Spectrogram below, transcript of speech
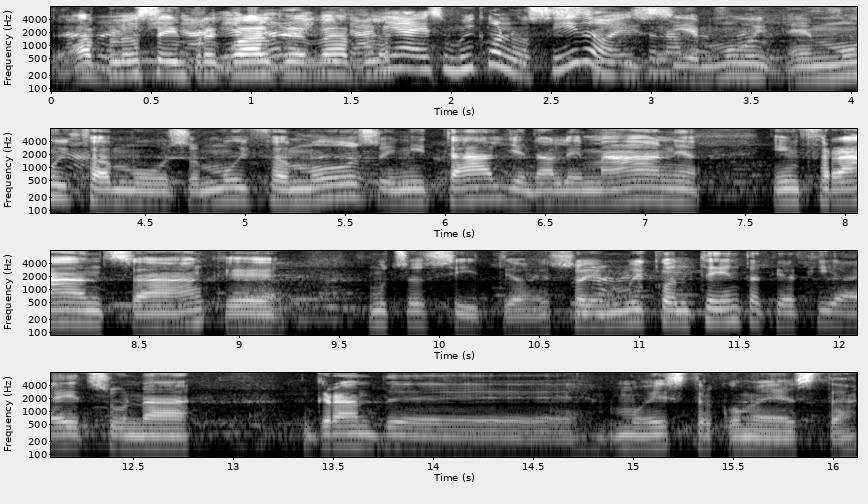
Claro, Hablo en siempre Italia, cualquier... claro, en Italia es muy conocido. Sí, es sí, es muy, es muy famoso, muy famoso en Italia, en Alemania, en Francia, anche sitios. Y soy muy contenta que aquí ha hecho una grande muestra como esta.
